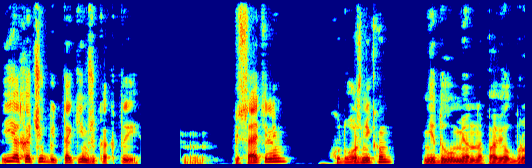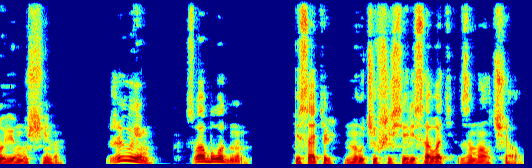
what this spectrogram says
И я хочу быть таким же, как ты. Писателем? Художником? Недоуменно повел бровью мужчина. Живым, свободным. Писатель, научившийся рисовать, замолчал.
